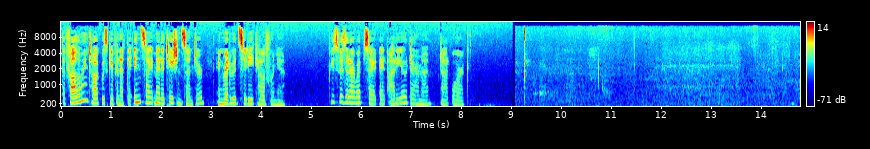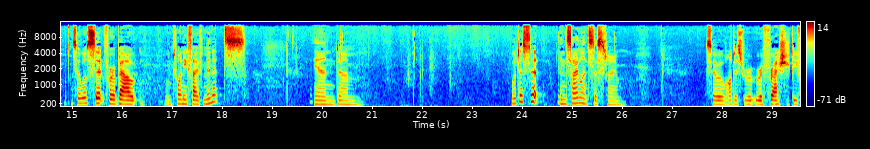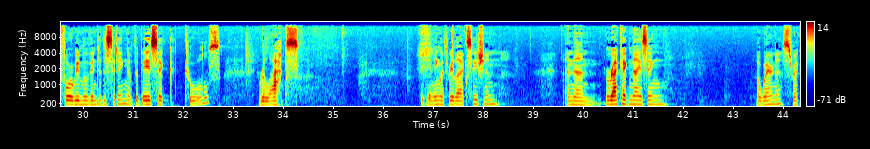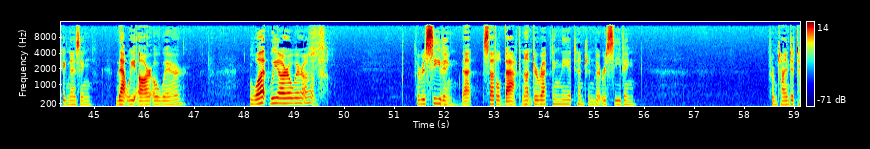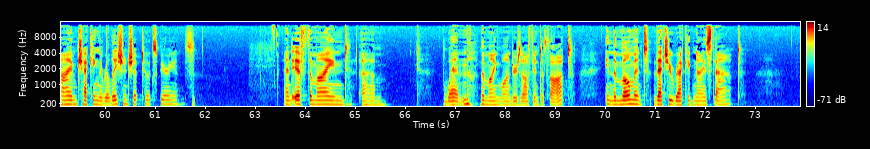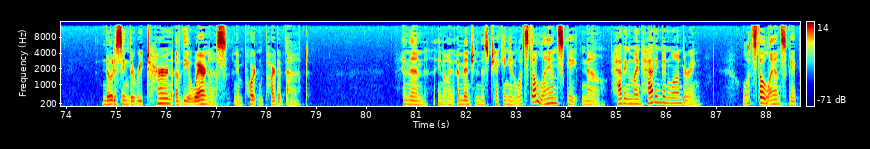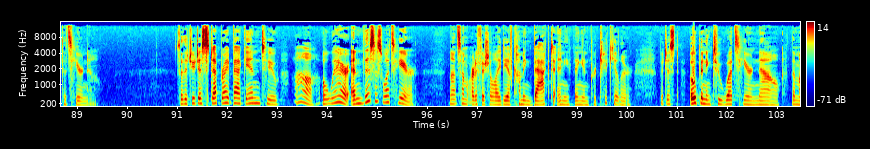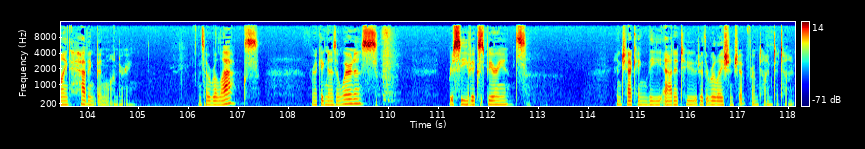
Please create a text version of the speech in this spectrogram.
The following talk was given at the Insight Meditation Center in Redwood City, California. Please visit our website at audiodharma.org. So we'll sit for about 25 minutes and um, we'll just sit in silence this time. So I'll just re- refresh before we move into the sitting of the basic tools. Relax. Beginning with relaxation, and then recognizing awareness, recognizing that we are aware, what we are aware of. So receiving that settled back, not directing the attention, but receiving from time to time, checking the relationship to experience. And if the mind, um, when the mind wanders off into thought, in the moment that you recognize that, noticing the return of the awareness, an important part of that. And then, you know, I, I mentioned this checking in what's the landscape now? Having the mind, having been wandering, What's the landscape that's here now? So that you just step right back into, ah, aware, and this is what's here. Not some artificial idea of coming back to anything in particular, but just opening to what's here now, the mind having been wandering. And so relax, recognize awareness, receive experience and checking the attitude or the relationship from time to time.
